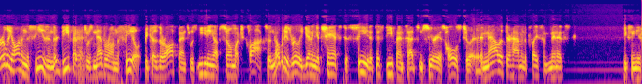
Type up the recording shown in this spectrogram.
early on in the season, their defense was never on the field because their offense was eating up so much clock. So nobody's really getting a chance to see that this defense had some serious holes to it. And now that they're having to play some minutes, and you're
